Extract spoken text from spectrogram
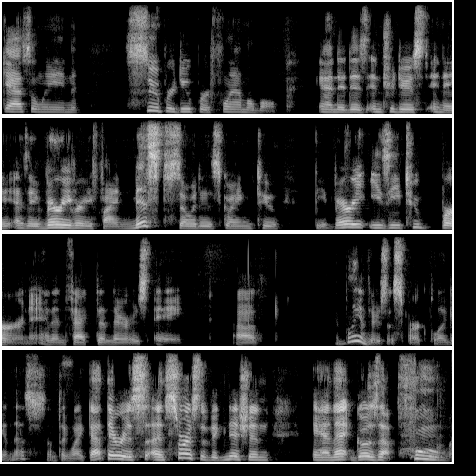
gasoline, super duper flammable. And it is introduced in a, as a very, very fine mist, so it is going to be very easy to burn. And in fact, then there's a uh, I believe there's a spark plug in this, something like that. There is a source of ignition, and that goes up, boom.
